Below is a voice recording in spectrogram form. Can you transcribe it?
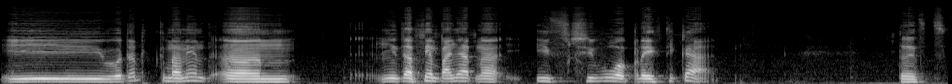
И вот этот момент эм, не совсем понятно, из чего проистекает. То есть,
